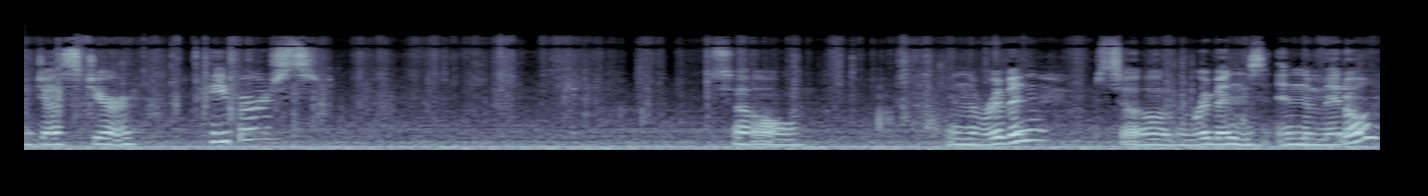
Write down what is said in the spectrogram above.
adjust your papers so in the ribbon. So the ribbon's in the middle.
